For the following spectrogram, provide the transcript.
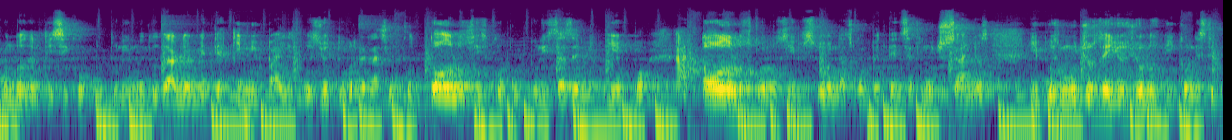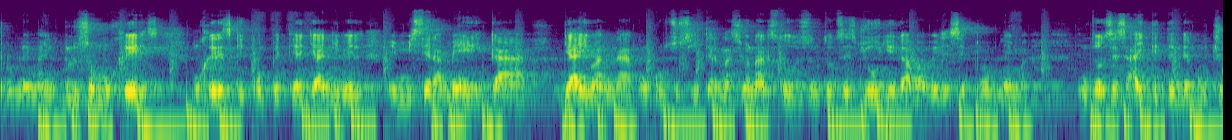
mundo del físico-culturismo, indudablemente aquí en mi país, pues yo tuve relación con todos los físico-culturistas de mi tiempo, a todos los conocí, estuve en las competencias muchos años y pues muchos de ellos yo los vi con este problema, incluso mujeres, mujeres que competían ya a nivel en América, ya iban a concursos internacionales, todo eso, entonces yo llegaba a ver ese problema. Entonces hay que tener mucho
